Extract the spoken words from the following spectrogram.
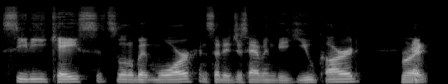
CD case, it's a little bit more instead of just having the HuCard. Right. And,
